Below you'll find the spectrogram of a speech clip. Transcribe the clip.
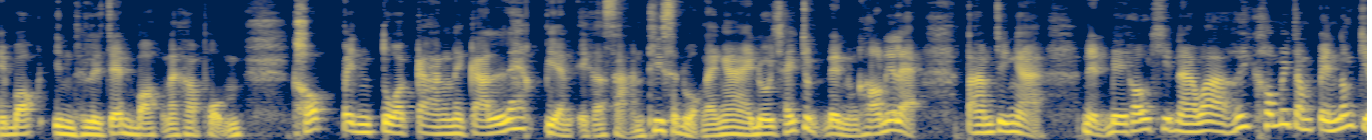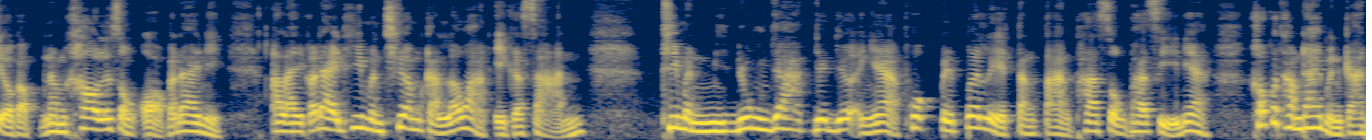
iBox Intelligent Box นะครับผมเขาเป็นตัวกลางในการแลกเปลี่ยนเอกสารที่สะดวกและง่าย โดยใช้จุดเด่นของเขานี่แหละ ตามจริงอะเน็ตเบย์เขาคิดนะว่าเฮ้ยเขาไม่จำเป็นต้องเกี่ยวกับนำเข้าและส่งออกก็ได้นี่ อะไรก็ได้ที่มันเชื่อมกันระหว่างเอกสารที่มันมียุ่งยากเยอะๆอย่างเงี้ย พวกเปเปอร์เลทต่างๆ ภาษงภาษีเนี่ยเขาก็ทำได้เหมือนกัน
